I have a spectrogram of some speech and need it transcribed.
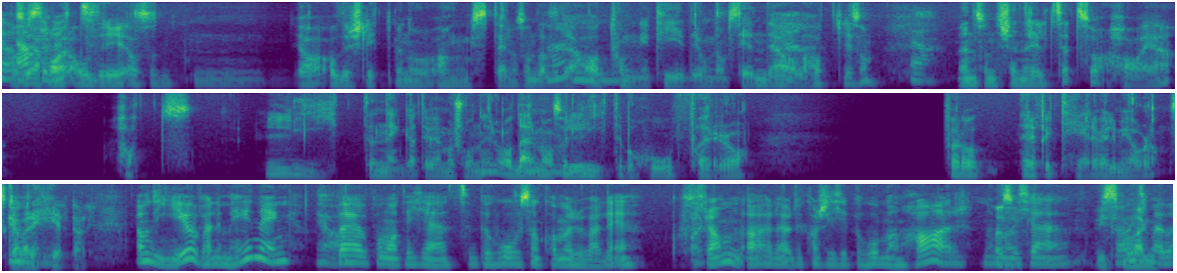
ja, Altså, jeg har aldri altså, mm, jeg har aldri slitt med noe angst. eller noe sånt. Altså, jeg har hatt tunge tider i ungdomstiden. Det har alle hatt. liksom. Ja. Men sånn generelt sett så har jeg hatt lite negative emosjoner, og dermed også lite behov for å, for å reflektere veldig mye over det. Skal jeg være helt ærlig. Ja, men det gir jo veldig mening. Ja. Det er jo på en måte ikke et behov som kommer veldig fram, da. Eller det er kanskje ikke et behov man har når man Altså, ikke Hvis man er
